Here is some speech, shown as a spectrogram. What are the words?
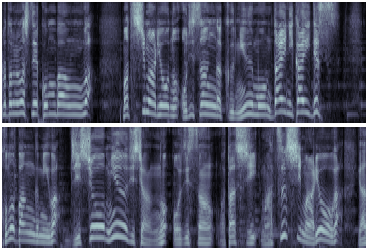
改めましてこんばんは。松島亮のおじさん学入門第2回です。この番組は自称ミュージシャンのおじさん。私松島亮が優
